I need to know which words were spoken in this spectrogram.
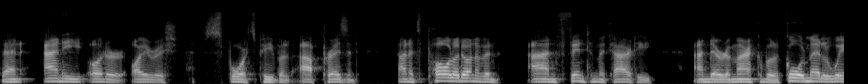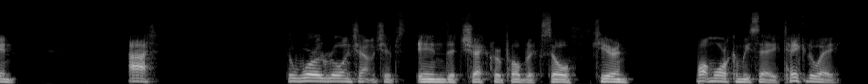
than any other Irish sports people at present. And it's Paul O'Donovan and Fintan McCarthy and their remarkable gold medal win at the World Rowing Championships in the Czech Republic. So, Kieran, what more can we say? Take it away.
